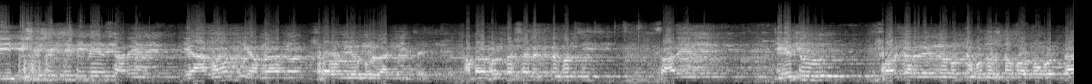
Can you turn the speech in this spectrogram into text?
এই বিশেষ একটি দিনে স্যারের এই আগমনকে আমরা স্মরণীয় করে রাখতে চাই। আমরা প্রত্যাশা ব্যক্ত করছি স্যারের যেহেতু সরকারের একজন উচ্চপদস্থ কর্মকর্তা,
